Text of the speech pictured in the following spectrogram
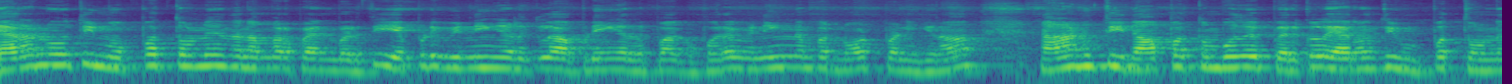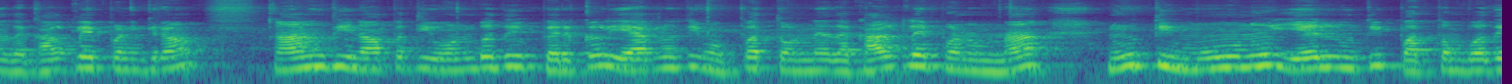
இரநூத்தி முப்பத்தொன்று இந்த நம்பரை பயன்படுத்தி எப்படி வின்னிங் எடுக்கலாம் அப்படிங்கிறத பார்க்க போகிறேன் வின்னிங் நம்பர் நோட் பண்ணிக்கிறோம். நானூற்றி நாற்பத்தொம்போது பெருக்கள் இரநூத்தி முப்பத்தொன்று இதை கால்குலேட் பண்ணிக்கிறோம். நானூற்றி நாற்பத்தி ஒன்பது பெருக்கள் இரநூத்தி முப்பத்தொன்று இதை கால்குலேட் பண்ணோம்னா நூற்றி மூணு ஏழ்நூற்றி பத்தொம்போது.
